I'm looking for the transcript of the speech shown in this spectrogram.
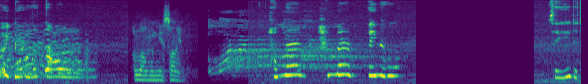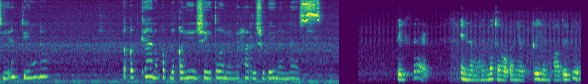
هيا إلى الطعام اللهم إني صائم. حمام حمام أين هو؟ سيدتي أنت هنا؟ لقد كان قبل قليل شيطان يحرش بين الناس. بالفعل. إن مهمته أن يبقيهم غاضبين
